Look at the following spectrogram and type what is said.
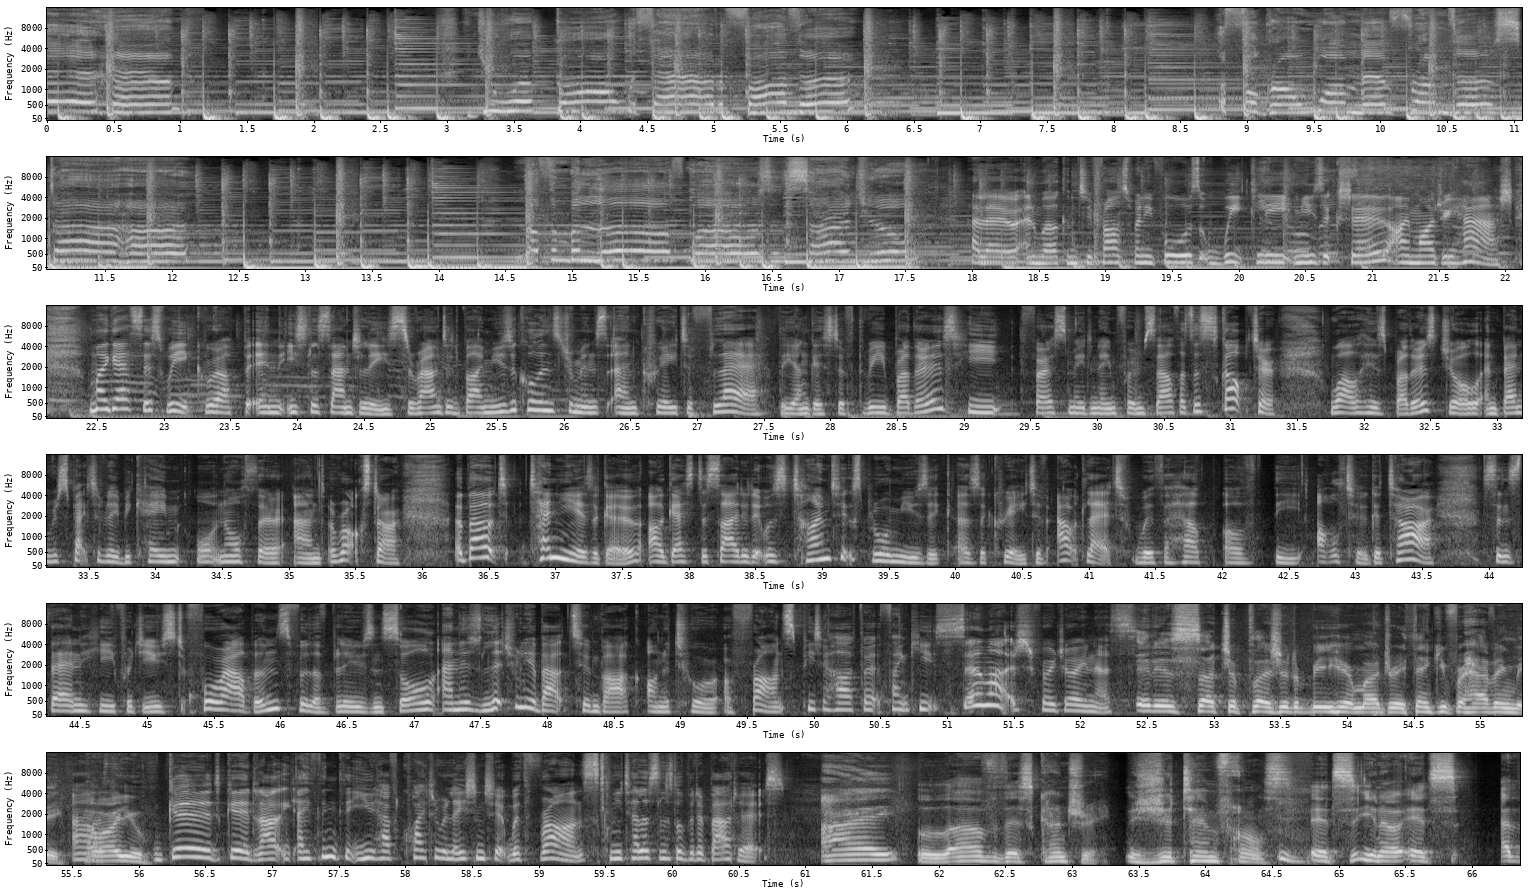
And welcome to France 24's weekly music show. I'm Marjorie Hash. My guest this week grew up in East Los Angeles, surrounded by musical instruments and creative flair. The youngest of three brothers, he first made a name for himself as a sculptor, while his brothers, Joel and Ben, respectively, became an author and a rock star. About 10 years ago, our guest decided it was time to explore music as a creative outlet with the help of the alto guitar. Since then, he produced four albums full of blues and soul and is literally about to embark on a tour of France. Peter Harper, thank you so much for joining us. It is such a pleasure to be here, Marjorie. Thank you for having me. How are you? Good, good. I, I think that you have quite a relationship with France. Can you tell us a little bit about it? I love this country. Je t'aime France. It's you know it's uh,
